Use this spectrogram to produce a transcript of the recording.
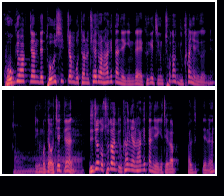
고교 학점제 도입 시점부터는 최소한 하겠다는 얘기인데 그게 지금 초등학교 6학년이거든요. 어... 지금 뭐 어쨌든 늦어도 초등학교 6학년을 하겠다는 얘기 제가 봤을 때는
